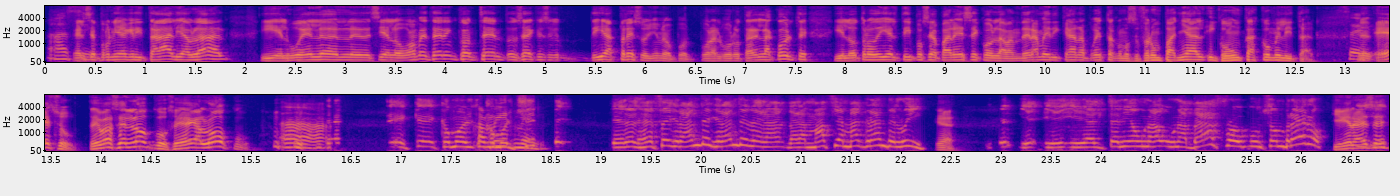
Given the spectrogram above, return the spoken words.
Ah, sí. él se ponía a gritar y a hablar. Y el juez le, le decía, lo voy a meter en contento, o sea, que días preso, you know, por, por alborotar en la corte. Y el otro día el tipo se aparece con la bandera americana puesta como si fuera un pañal y con un casco militar. Sí. Eh, Eso, te va a hacer loco, se haga loco. Ajá. Es que como el, como el era el jefe grande, grande de la, de la mafia más grande, Luis. Yeah. Y, y- y él tenía una, una bathrobe, un sombrero. ¿Quién era ese?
